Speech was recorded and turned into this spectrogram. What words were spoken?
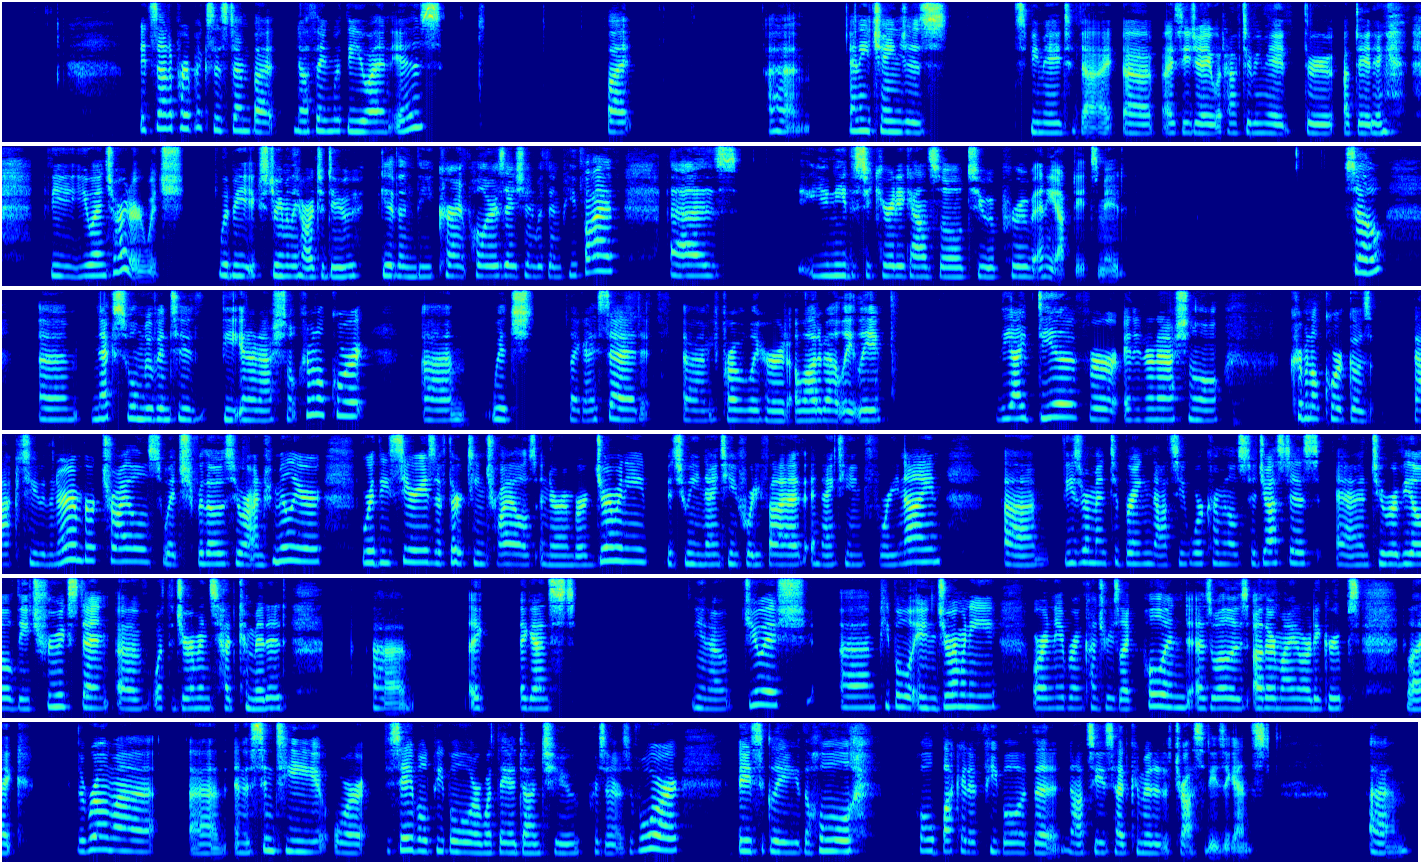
it's not a perfect system, but nothing with the UN is. But um, any changes to be made to the uh, ICJ would have to be made through updating the UN Charter, which would be extremely hard to do given the current polarization within P5, as you need the Security Council to approve any updates made. So, um, next we'll move into the International Criminal Court, um, which, like I said, um, you've probably heard a lot about lately the idea for an international criminal court goes back to the Nuremberg trials, which, for those who are unfamiliar, were these series of 13 trials in Nuremberg, Germany between 1945 and 1949. Um, these were meant to bring Nazi war criminals to justice and to reveal the true extent of what the Germans had committed uh, against, you know, Jewish um, people in Germany or in neighboring countries like Poland, as well as other minority groups like the Roma uh, and the Sinti or disabled people or what they had done to prisoners of war. Basically, the whole whole bucket of people that the Nazis had committed atrocities against. Um,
